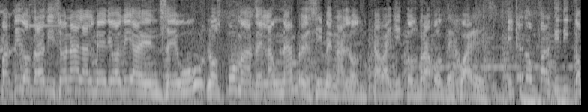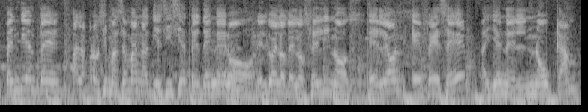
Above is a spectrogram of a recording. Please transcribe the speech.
partido tradicional al mediodía en Ceú. Los Pumas de la UNAM reciben a los caballitos bravos de Juárez. Y queda un pendiente a la próxima semana, 17 de enero. El duelo de los felinos. El León FC, ahí en el No Camp,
